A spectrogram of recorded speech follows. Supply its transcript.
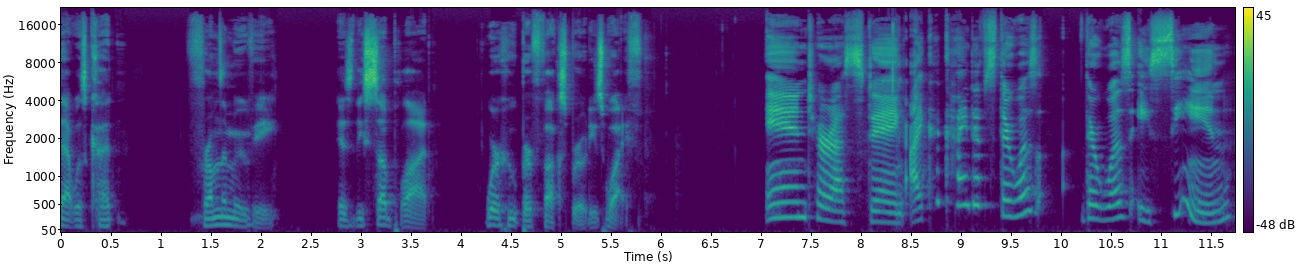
that was cut from the movie is the subplot where Hooper fucks Brody's wife. Interesting. I could kind of there was there was a scene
